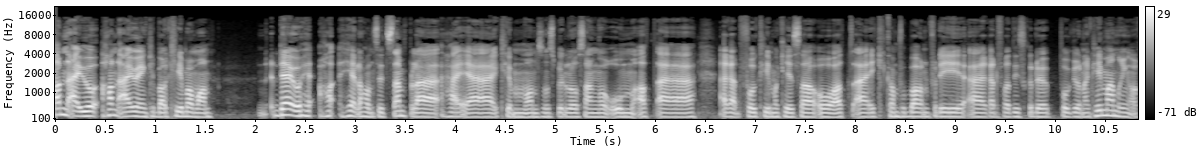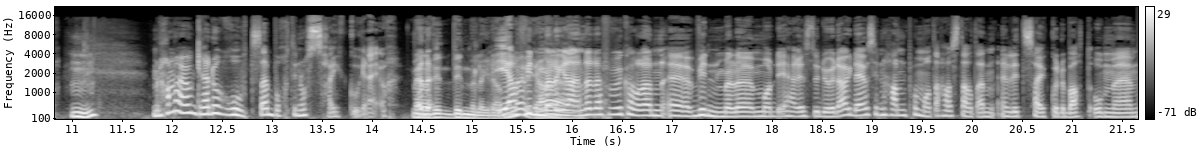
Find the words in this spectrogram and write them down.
han, er jo- han er jo egentlig bare klimamann. Det er jo he, hele hans stempel. Hei, jeg er klimamann som spiller sanger om at jeg er redd for klimakrisa, og at jeg ikke kan få barn fordi jeg er redd for at de skal dø pga. klimaendringer. Mm. Men han har jo greid å rote seg bort i noe psyko-greier. Vindmøllegreiene? Ja, vindmøllegreiene. Det er derfor vi kaller han uh, vindmøllemoddi her i studio i dag. Det er jo siden han på en måte har starta en, litt psyko-debatt om eh,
